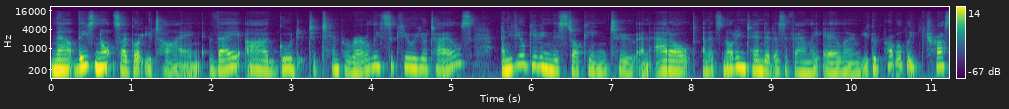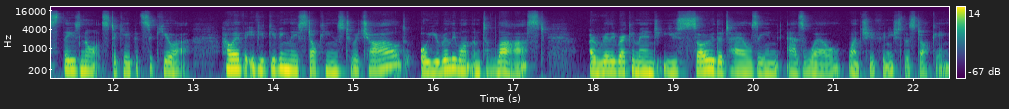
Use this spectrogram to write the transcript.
Now these knots I've got you tying, they are good to temporarily secure your tails and if you're giving this stocking to an adult and it's not intended as a family heirloom, you could probably trust these knots to keep it secure. However, if you're giving these stockings to a child or you really want them to last, I really recommend you sew the tails in as well once you finish the stocking.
